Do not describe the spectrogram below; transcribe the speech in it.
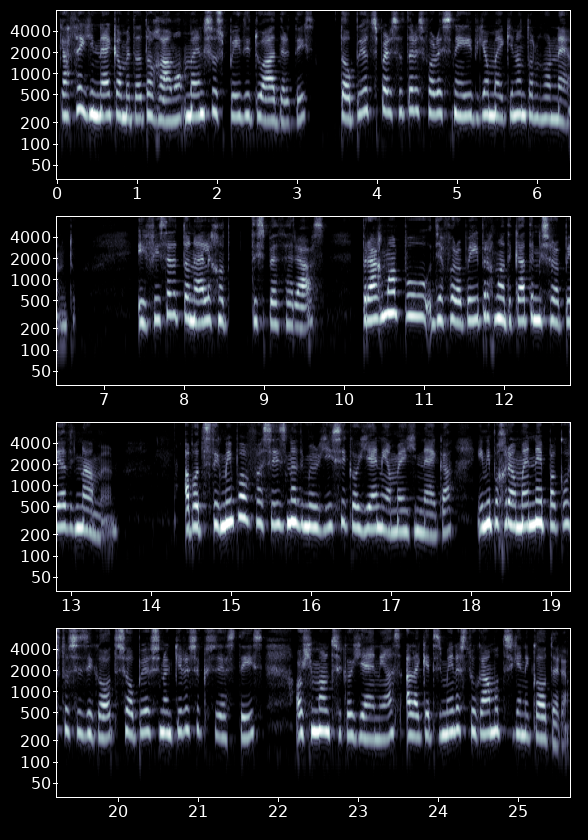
Κάθε γυναίκα μετά το γάμο μένει στο σπίτι του άντρα της το οποίο τις περισσότερες φορές είναι ίδιο με εκείνον των γονέων του. Υφίσταται τον έλεγχο της πεθεράς, πράγμα που διαφοροποιεί πραγματικά την ισορροπία δυνάμεων. Από τη στιγμή που αποφασίζει να δημιουργήσει οικογένεια με γυναίκα, είναι υποχρεωμένη να υπακούσει στο σύζυγό της, ο οποίος είναι ο κύριος εξουσιαστής, όχι μόνο της οικογένειας, αλλά και της μοίρας του γάμου της γενικότερα.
